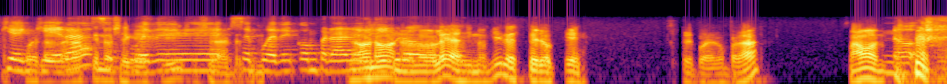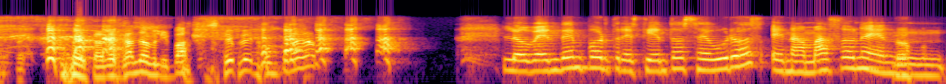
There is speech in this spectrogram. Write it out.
quien pues quiera se, puede, se puede comprar no, el no, libro. No, no lo leas si no quieres, pero ¿qué? ¿Se puede comprar? Vamos, no. me estás dejando flipado. ¿Se puede comprar? Lo venden por 300 euros en Amazon en,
